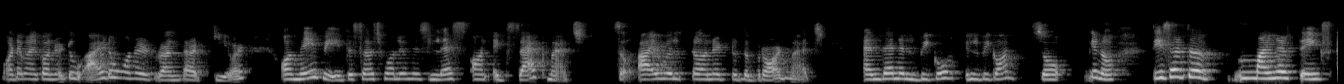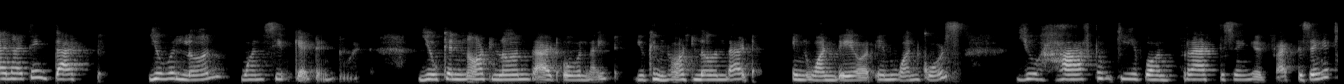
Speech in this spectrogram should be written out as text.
What am I going to do? I don't want to run that keyword. Or maybe the search volume is less on exact match. So I will turn it to the broad match and then it'll be go it'll be gone. So, you know, these are the minor things. And I think that you will learn once you get into it. You cannot learn that overnight. You cannot learn that in one day or in one course you have to keep on practicing it practicing it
